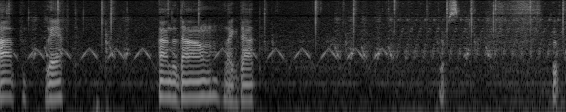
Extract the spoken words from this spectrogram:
up, left, and down like that. Oops. Oops.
